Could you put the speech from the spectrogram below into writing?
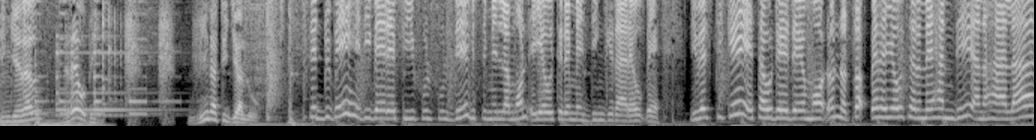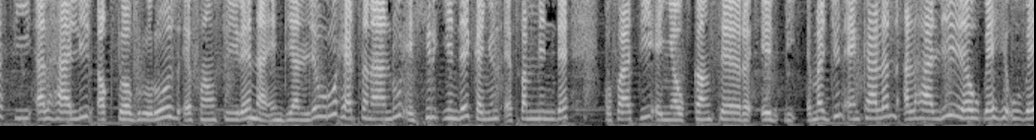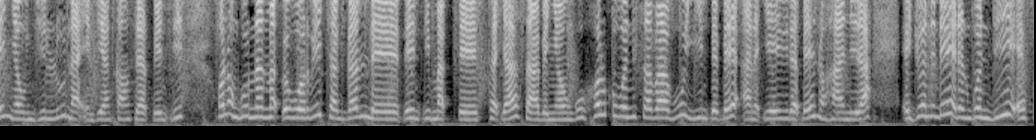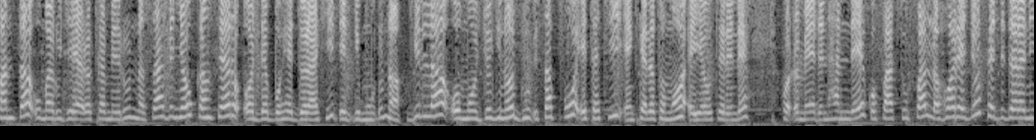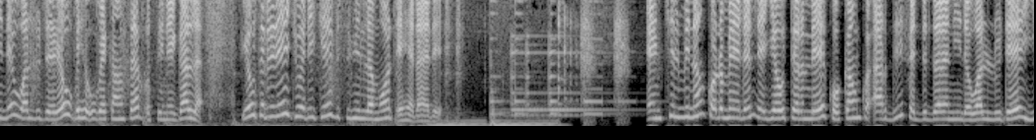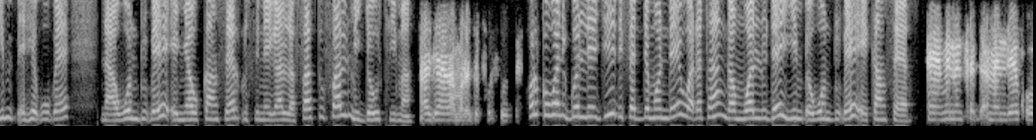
dinguéral rewɓe. Minati diallo. Tedduɓe heeɗiɓe refi fulfulde bisimilla moon e yewtere men dinguira rewɓe. Mi weltike e tawdede e moɗon no toɓɓere yewtere nde hannde ana haala fi alhaali octobre rose e francire na e mbiyan lewru hertanandu e hirƴinde kañum e famminde ko fati e ñaw cancer enɗi. E majjum en kalan alhaali rewɓe heɓuɓe ñaw jillu na e mbiyan cancer ɗenɗi. Hono gurnan maɓɓe worri caggal nde ɗenɗi maɓɓe taƴa saabe ñaw holko woni sababu yimɓeɓe ana ƴeewira ɓe no hanira e jonde nde eɗen gondi e fanta oumaru jeyaɗo cameron no saabe ñaw cancer o debbo heddoraki ɗenɗi muɗum billa omo joguino duuɓi sappo e tati en keɗotomo e yewtere nde. hoɗo meɗen hannde ko fatou fallo hoorejo feddidoranide wallude rewɓe heɓuɓe cancer ɗo sénégal. Yewtere nde jooɗike bisimilla moon e heɗade. en cilminan koɗo meɗen e yewtere nde ko kanko ardi fedde daraniɗe wallude yimɓe heɓuɓe na wonduɓe e ñaw cancer ɗo sénégal. Fatou fall mi jowtima. A jarama radio fulfulde holko woni golleji ɗi fedde mon nde waɗata gam wallude yimɓe wonduɓe e cancer. Eyi minen fedde amen nde ko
